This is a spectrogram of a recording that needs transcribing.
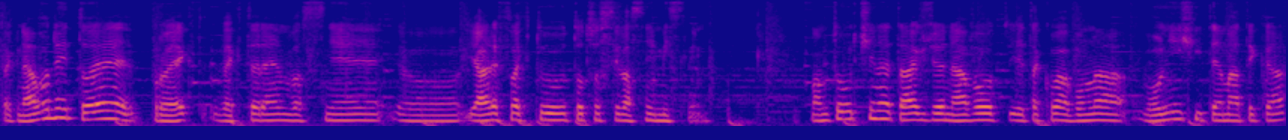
Tak návody to je projekt, ve kterém vlastně jo, já reflektuju to, co si vlastně myslím. Mám to určené tak, že návod je taková volná, volnější tématika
